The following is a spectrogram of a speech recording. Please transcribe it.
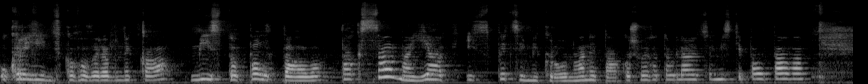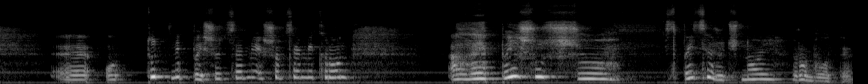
українського виробника, місто Полтава, так само, як і спиці Мікрон. Вони також виготовляються в місті Полтава. Е, от тут не пишуть, що це мікрон, але пишуть, що спиці ручної роботи.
